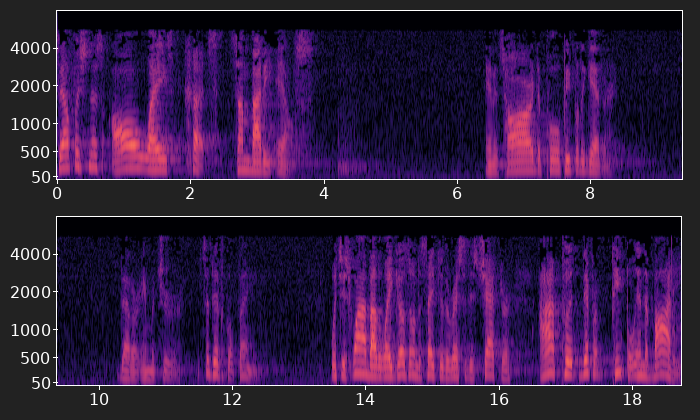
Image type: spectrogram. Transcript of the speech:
selfishness always cuts somebody else. And it's hard to pull people together that are immature. It's a difficult thing. Which is why, by the way, he goes on to say through the rest of this chapter, I put different people in the body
